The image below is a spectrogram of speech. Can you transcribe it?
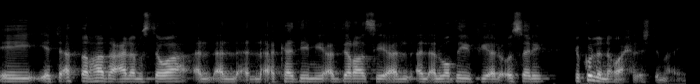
يتأثر هذا على مستواه الأكاديمي الدراسي الوظيفي الأسري في كل النواحي الاجتماعية.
